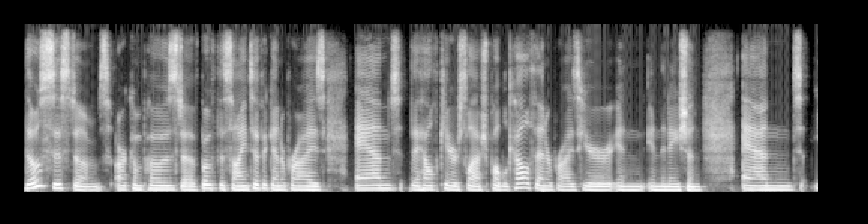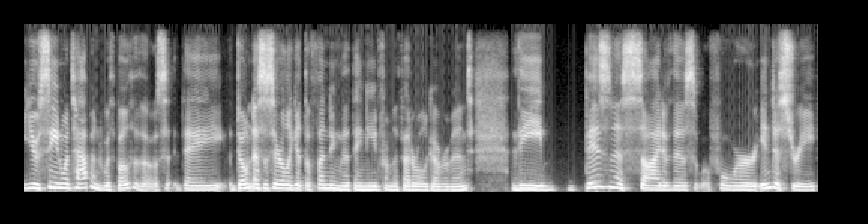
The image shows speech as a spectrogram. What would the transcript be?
Those systems are composed of both the scientific enterprise and the healthcare slash public health enterprise here in, in the nation. And you've seen what's happened with both of those. They don't necessarily get the funding that that they need from the federal government. The business side of this for industry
